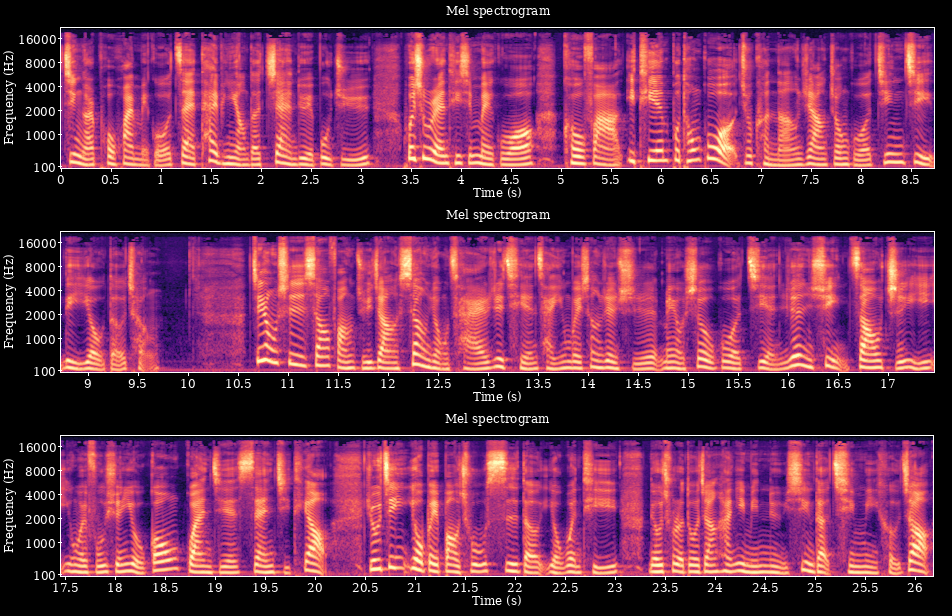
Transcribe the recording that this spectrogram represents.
进而破坏美国在太平洋的战略布局。会书人提醒美国，扣法一天不通过，就可能让中国经济利诱得逞。基隆市消防局长向永才日前才因为上任时没有受过检任训，遭质疑因为浮选有功，关节三级跳，如今又被爆出私德有问题，流出了多张和一名女性的亲密合照，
